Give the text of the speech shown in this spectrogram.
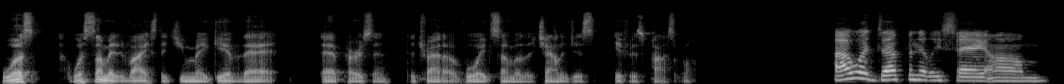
What's what's some advice that you may give that that person to try to avoid some of the challenges if it's possible? I would definitely say um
